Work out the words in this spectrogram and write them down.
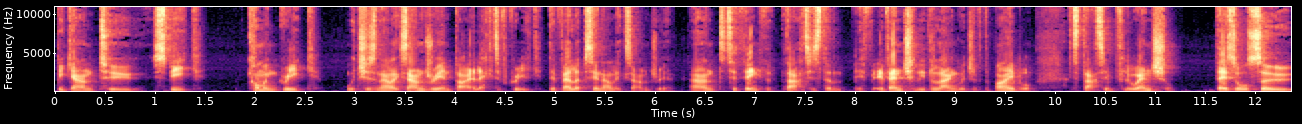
began to speak Common Greek, which is an Alexandrian dialect of Greek, develops in Alexandria. And to think that that is the, eventually the language of the Bible, it's that influential. There's also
